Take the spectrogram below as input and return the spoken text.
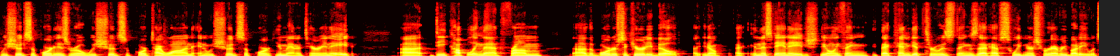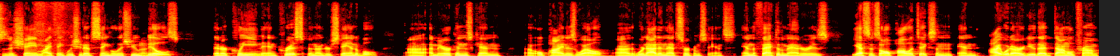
We should support Israel. We should support Taiwan. And we should support humanitarian aid. Uh, decoupling that from uh, the border security bill, uh, you know, uh, in this day and age, the only thing that can get through is things that have sweeteners for everybody, which is a shame. I think we should have single issue right. bills that are clean and crisp and understandable. Uh, Americans can uh, opine as well. Uh, we're not in that circumstance. And the fact of the matter is, yes, it's all politics. And, and I would argue that Donald Trump,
